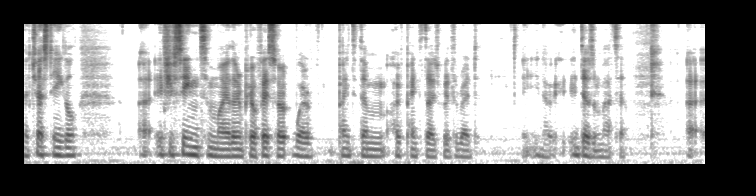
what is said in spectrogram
uh, chest eagle. Uh, if you've seen some of my other Imperial Fists or where I've painted them, I've painted those with red. You know, it, it doesn't matter. Uh,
